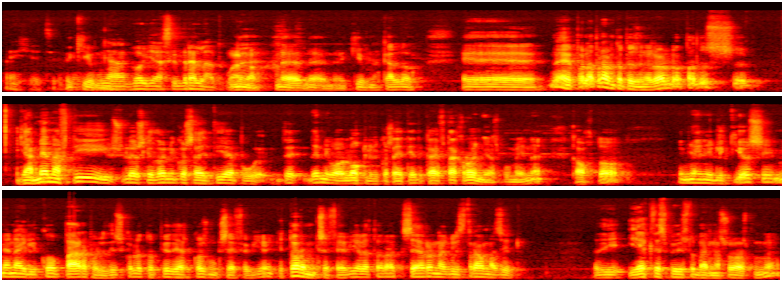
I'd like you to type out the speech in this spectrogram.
Έχει έτσι. Εκεί ήμουν. Μια γκόγια στην τρέλα του. Ναι, μάλλον. ναι, ναι, ναι, εκεί ήμουν. Καλό. Ε, ναι, πολλά πράγματα παίζουν ρόλο. Πάντως για μένα αυτή, σου λέω σχεδόν 20 ετία που δεν, δεν είναι ολόκληρη 20 ετία, 17 χρόνια ας πούμε είναι, 18, είναι μια ενηλικίωση με ένα υλικό πάρα πολύ δύσκολο το οποίο διαρκώς μου ξέφευγε και τώρα μου ξεφεύγει, αλλά τώρα ξέρω να γλιστράω μαζί του. Δηλαδή η έκθεση που είδες στον Παρνασσό, ας πούμε,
